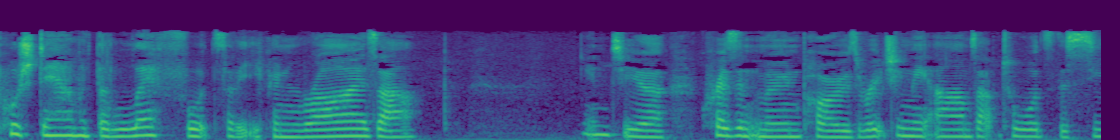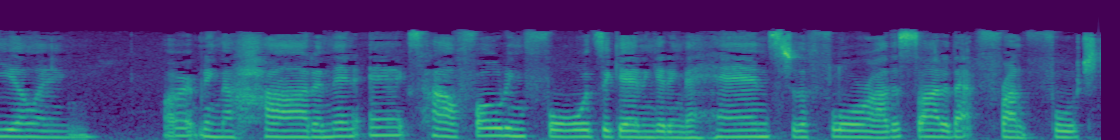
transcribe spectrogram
push down with the left foot so that you can rise up into your crescent moon pose, reaching the arms up towards the ceiling, opening the heart, and then exhale, folding forwards again and getting the hands to the floor either side of that front foot,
